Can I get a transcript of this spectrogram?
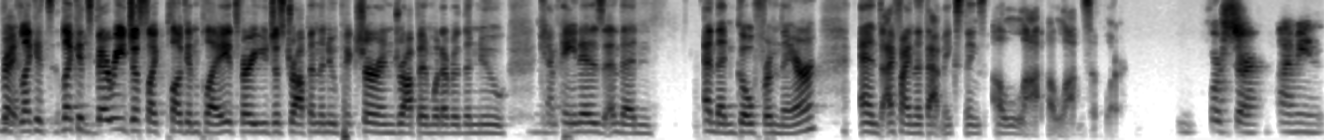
right like it's like it's very just like plug and play it's very you just drop in the new picture and drop in whatever the new mm-hmm. campaign is and then and then go from there and i find that that makes things a lot a lot simpler. For sure. I mean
